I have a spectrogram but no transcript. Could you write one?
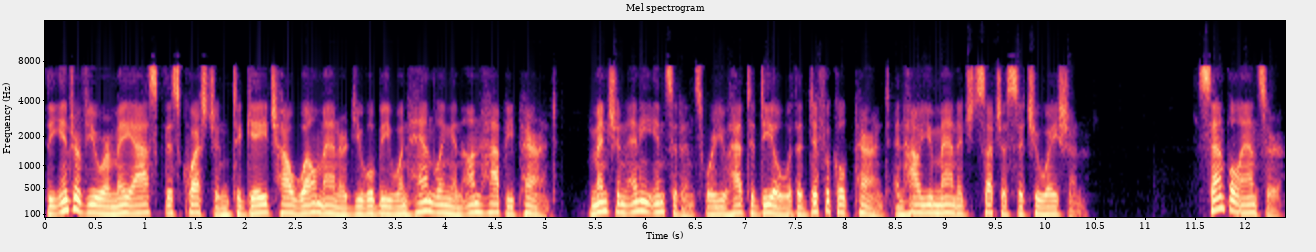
The interviewer may ask this question to gauge how well-mannered you will be when handling an unhappy parent. Mention any incidents where you had to deal with a difficult parent and how you managed such a situation. Sample answer,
